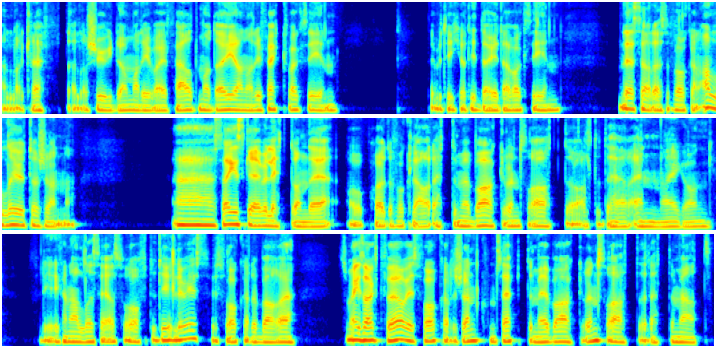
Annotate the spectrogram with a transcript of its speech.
eller kreft eller sykdommer de var i ferd med å dø av når de fikk vaksinen. Det betyr ikke at de døde av vaksinen. Det ser disse folkene aldri ut til å skjønne. Eh, så jeg har skrevet litt om det, og prøvd å forklare dette med bakgrunnsrate og alt dette her enda en gang, fordi det kan aldri sies så ofte, tydeligvis. Hvis folk hadde bare, som jeg har sagt før, hvis folk hadde skjønt konseptet med bakgrunnsrate, dette med at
